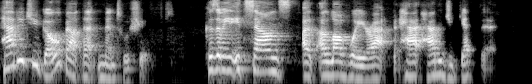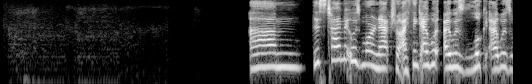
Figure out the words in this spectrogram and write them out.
How did you go about that mental shift? Because I mean, it sounds I, I love where you're at, but how how did you get there? Um, this time it was more natural. I think I, w- I was look I was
